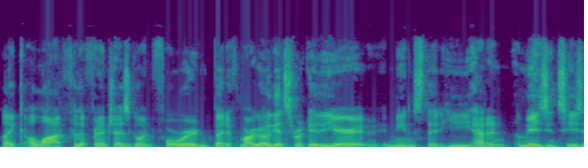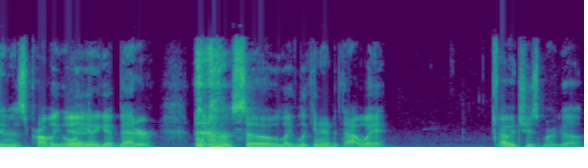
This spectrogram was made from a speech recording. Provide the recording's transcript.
like a lot for the franchise going forward. But if Margot gets Rookie of the Year, it, it means that he had an amazing season. and is probably only Yeah. going to get better. so like looking at it that way, I would choose Margot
